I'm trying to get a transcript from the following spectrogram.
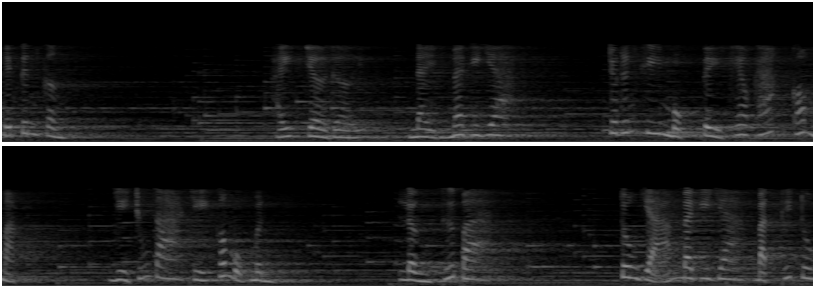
để tinh cần. Hãy chờ đợi, này Magiya cho đến khi một tỳ kheo khác có mặt. Vì chúng ta chỉ có một mình lần thứ ba. Tôn giả Magiya bạch Thế Tôn.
